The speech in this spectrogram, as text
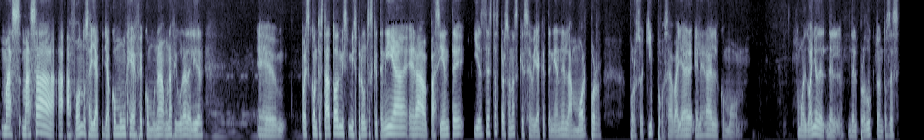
más, más a, fondo, o sea, ya, ya como un jefe, como una, una figura de líder, eh, pues contestaba todas mis, mis, preguntas que tenía, era paciente y es de estas personas que se veía que tenían el amor por, por su equipo, o sea, vaya, él era el como, como el dueño del, producto. Entonces,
